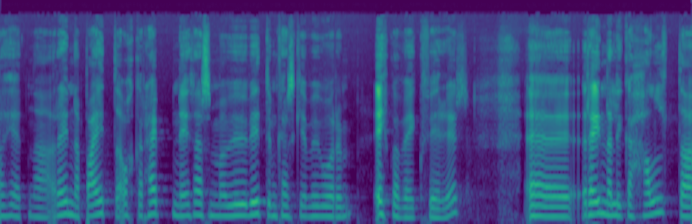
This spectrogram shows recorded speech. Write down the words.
að hérna, reyna að bæta okkar hæfni þar sem að við vitum kannski að við vorum eitthvað veik fyrir. Eh, reyna líka að halda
